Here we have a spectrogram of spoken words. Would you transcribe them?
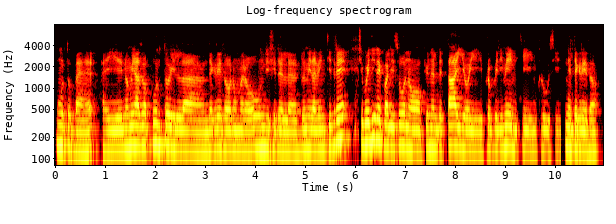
Molto bene, hai nominato appunto il eh, decreto numero 11 del 2023. Ci puoi dire quali sono più nel dettaglio i provvedimenti inclusi nel decreto?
